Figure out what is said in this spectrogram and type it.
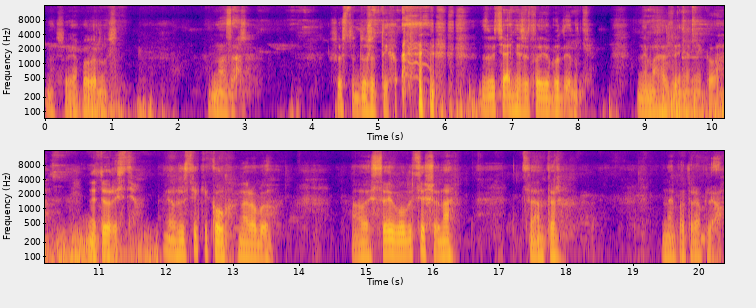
Ну що, я повернусь назад. Щось тут дуже тихо. Звичайні житлові будинки. Не магазинів нікого, не туристів. Я вже стільки кол наробив. Але з цієї вулиці ще на центр не потрапляв.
